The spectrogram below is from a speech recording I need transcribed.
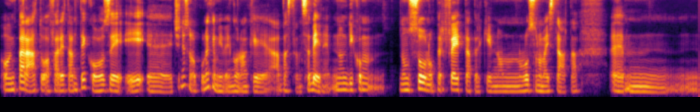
ho imparato a fare tante cose e eh, ce ne sono alcune che mi vengono anche abbastanza bene. Non dico non sono perfetta perché non, non lo sono mai stata, ehm,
